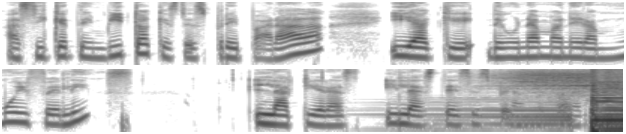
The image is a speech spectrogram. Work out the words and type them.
Así que te invito a que estés preparada y a que de una manera muy feliz la quieras y la estés esperando para ti.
